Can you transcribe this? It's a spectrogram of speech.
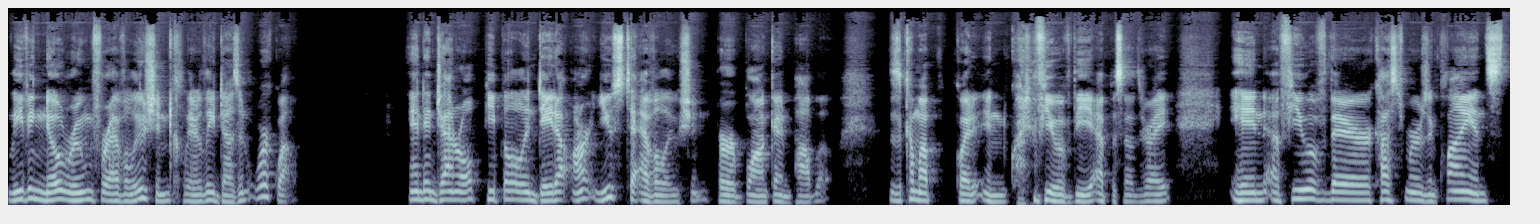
Leaving no room for evolution clearly doesn't work well. And in general, people in data aren't used to evolution per Blanca and Pablo. This has come up quite in quite a few of the episodes, right? In a few of their customers and clients,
